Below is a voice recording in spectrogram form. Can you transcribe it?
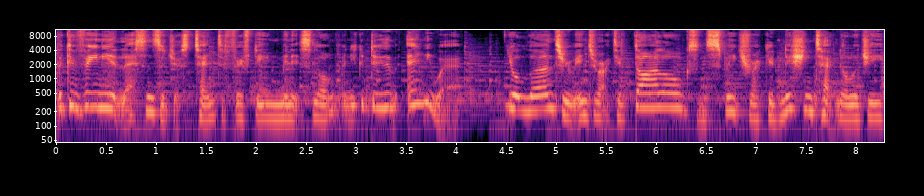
The convenient lessons are just 10 to 15 minutes long, and you can do them anywhere. You'll learn through interactive dialogues and speech recognition technology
